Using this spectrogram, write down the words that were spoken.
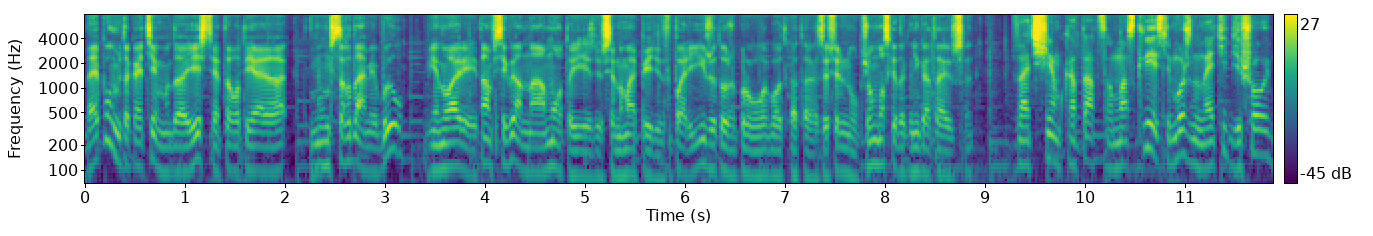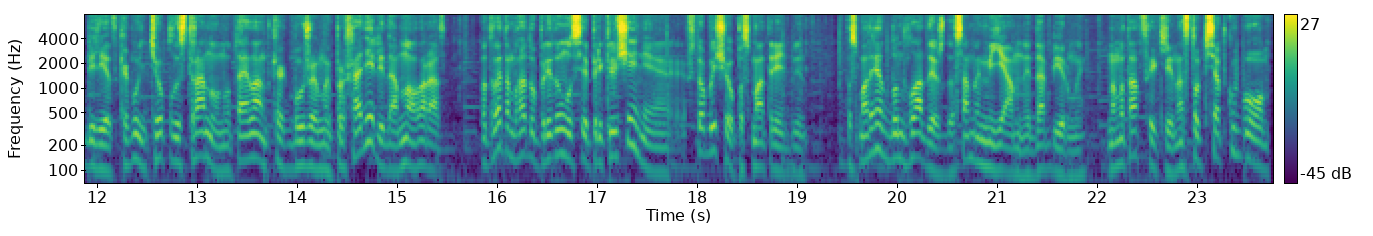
Да, я помню, такая тема, да, есть. Это вот я в Амстердаме был в январе, и там всегда на мото ездят все на мопеде. В Париже тоже круглый год катаются. Все думал, почему в Москве так не катаются? Зачем кататься в Москве, если можно найти дешевый билет в какую-нибудь теплую страну? Ну, Таиланд как бы уже мы проходили, да, много раз. Вот в этом году придумал себе приключение, чтобы еще посмотреть, блин. Посмотрел Бангладеш до самой Мьямны, до Бирмы. На мотоцикле, на 150 кубовом.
